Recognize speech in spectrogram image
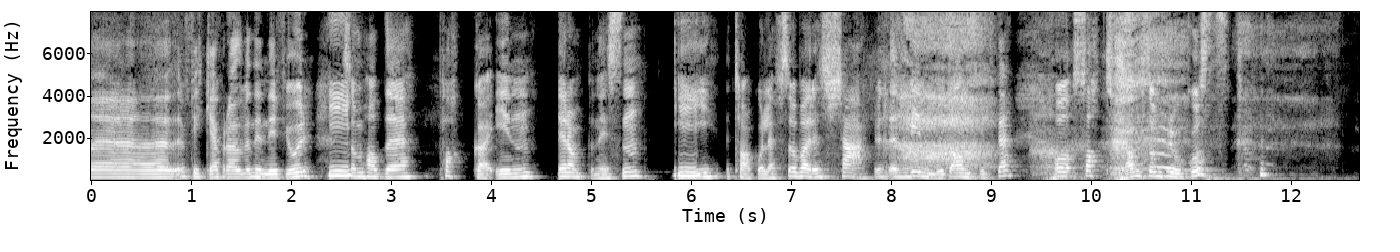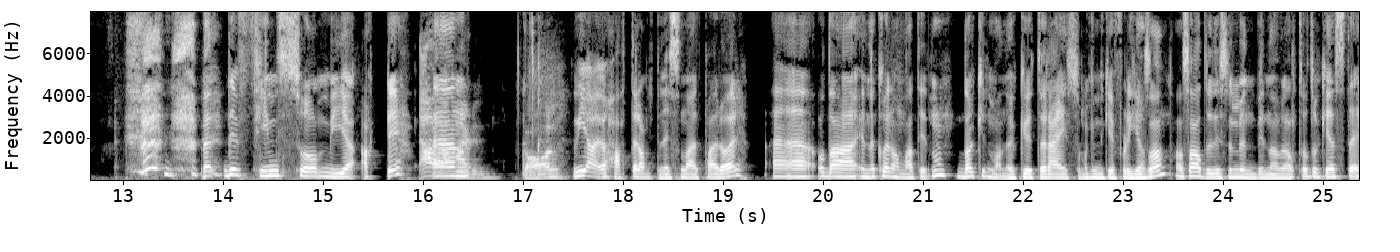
uh, Fikk jeg fra en venninne i fjor Mm. som hadde pakka inn rampenissen i Mm. tacolefse og bare skjært ut et vindu til ansiktet og satt fram som frokost. Men det fins så mye artig. Ja, ja, Um, er du gal? Vi har jo hatt rampenissen nå et par år. Eh, og da under koronatiden da kunne man jo ikke ut og reise og man kunne ikke fly. Og sånn, og så hadde du disse munnbind overalt. Da tok jeg ste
